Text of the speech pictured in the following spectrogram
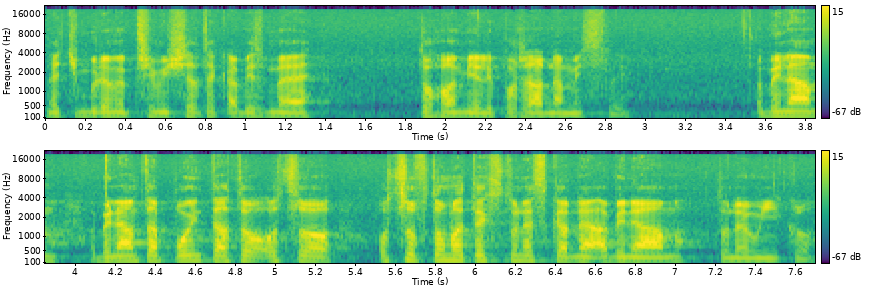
nad tím budeme přemýšlet, tak aby jsme tohle měli pořád na mysli. Aby nám, aby nám ta pointa, to, o co, o co v tomhle textu dneska dne, aby nám to neuniklo.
